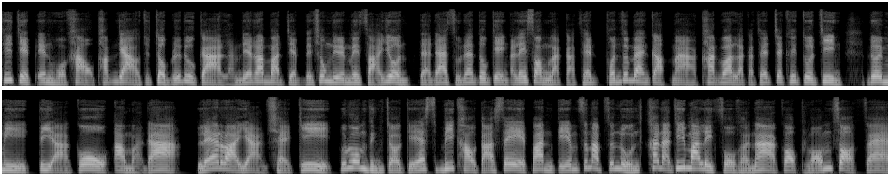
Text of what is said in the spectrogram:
ที่เจ็บเอ็นหัวเข่าพักยาวจะจบฤดูกาลหลังได้รับบาดเจ็บในช่วงเดือนเมษายน แต่ได้สูนย์ด้านตัวเก่งอเล็กซองหลักกาเซตพ้นตัวแบนกลับมา คาดว่าหลักกาเซตจะคือตัวจริง โดยมีตีอาโกอามาดา และรายานแชกกี้รวมถึงจอร์เกสบิคาตาเซ่ปั้นเกมสนับสนุน ขณะที่มาลิกโฟฟาน่าก็พร้อมสอดแทรก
